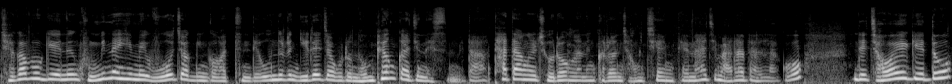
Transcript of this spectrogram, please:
제가 보기에는 국민의힘의 우호적인 것 같은데 오늘은 이례적으로 논평까지 냈습니다. 타당을 조롱하는 그런 정치 행태는 하지 말아달라고. 근데 저에게도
